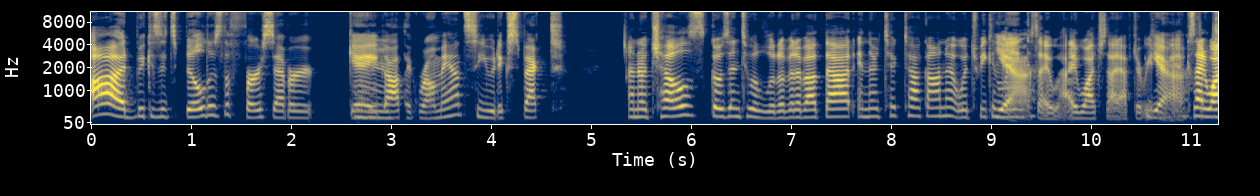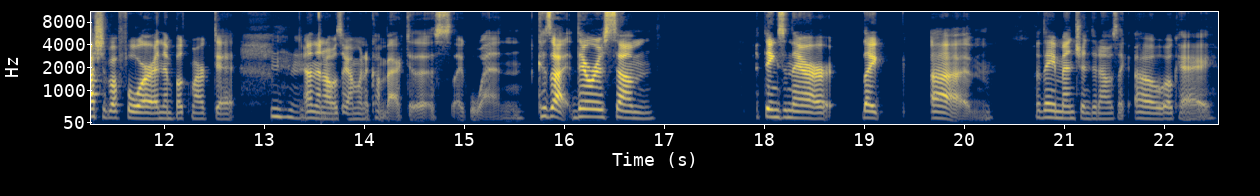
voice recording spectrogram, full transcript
odd because it's billed as the first ever gay Mhm. gothic romance so you would expect I know Chels goes into a little bit about that in their TikTok on it, which we can link Yeah. because I I watched that after reading it Yeah. because I'd watched it before and then bookmarked it, Mhm. and then I was like, I'm gonna come back to this like when because I there were some things in there like um they mentioned and I was like, oh okay,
